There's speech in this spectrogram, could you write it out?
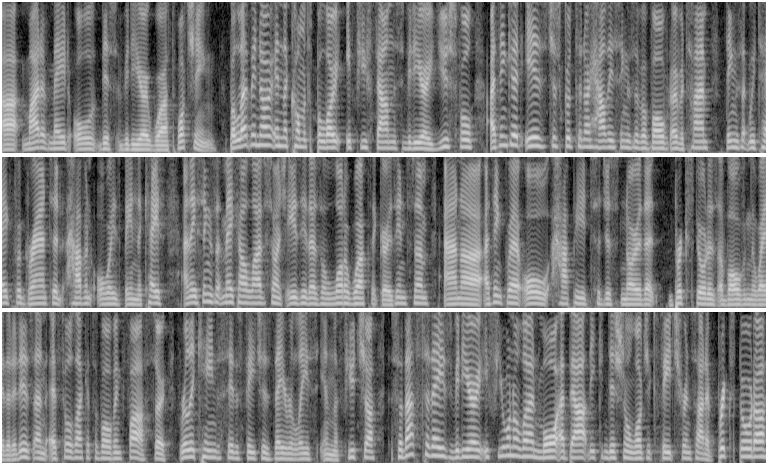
uh, might have made all this video worth watching. But let me know in the comments below if you found this video useful. I think it is just good to know how these things have evolved over time. Things that we take for granted haven't always been the case. And these things that make our lives so much easier, there's a lot of work that goes into them. And uh, I think we're all happy to just know that Bricks Builder is evolving the way that it is. And it feels like it's evolving fast. So really keen to see the features they release in the future. So that's today's video. If you want to learn more about the conditional logic feature inside of Bricks Builder,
